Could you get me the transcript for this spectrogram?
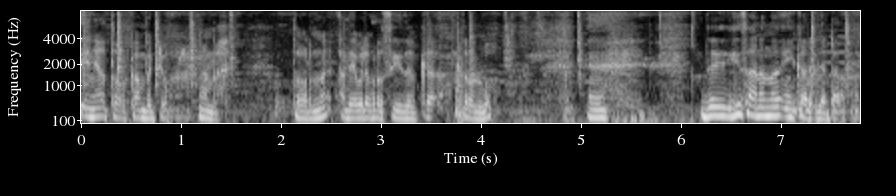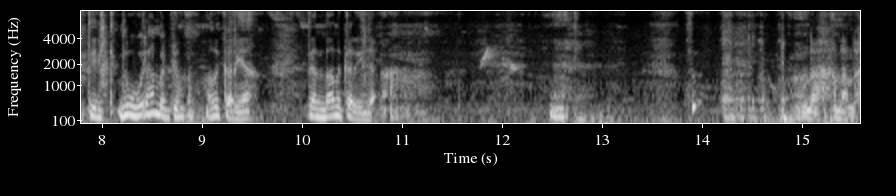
കഴിഞ്ഞാൽ തുറക്കാൻ പറ്റും. കണ്ട? തുറന്ന് അതേപോലെ പ്രസ് ചെയ്ത് വെക്കുക അത്രേ ഉള്ളൂ. ഇത് ഈ സാധനം ഒന്ന് എനിക്കറിയില്ല കേട്ടോ. തിരി ഇത് ഊരാൻ പറ്റും. അതൊക്കെ അറിയാം ഇതെന്താണെന്ന് അറിയില്ല ഉണ്ടാ ഉണ്ടാ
